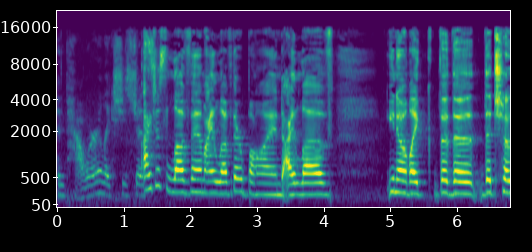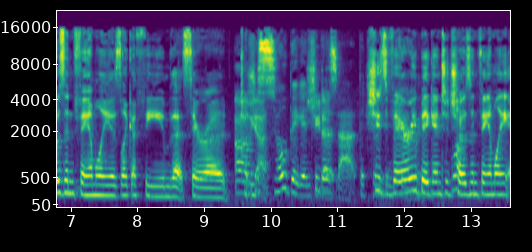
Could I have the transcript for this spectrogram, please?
and power. Like she's just I just love them. I love their bond. I love you know like the the the chosen family is like a theme that Sarah Oh she's yeah. so big into She the- does- that. The She's very family. big into chosen family.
